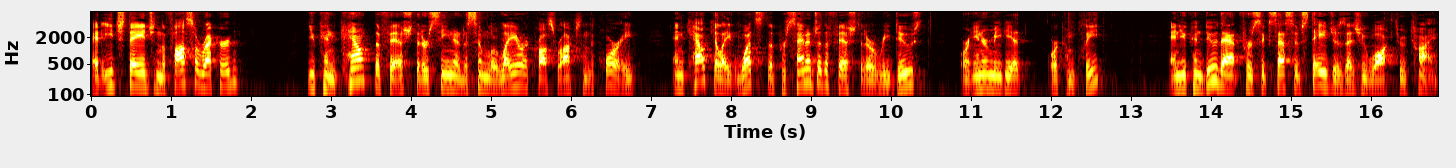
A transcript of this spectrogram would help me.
At each stage in the fossil record, you can count the fish that are seen at a similar layer across rocks in the quarry and calculate what's the percentage of the fish that are reduced or intermediate or complete. And you can do that for successive stages as you walk through time.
